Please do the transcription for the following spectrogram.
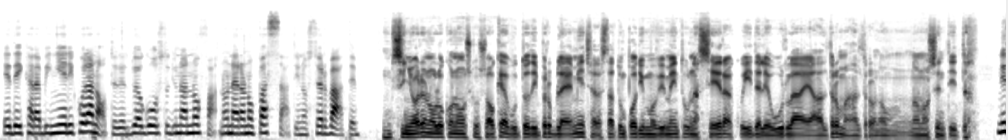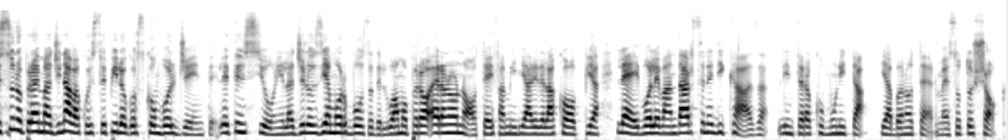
e dei carabinieri quella notte del 2 agosto di un anno fa non erano passate inosservate. Un signore non lo conosco, so che ha avuto dei problemi e c'era stato un po' di movimento una sera qui, delle urla e altro, ma altro non, non ho sentito. Nessuno però immaginava questo epilogo sconvolgente. Le tensioni e la gelosia morbosa dell'uomo però erano note ai familiari della coppia. Lei voleva andarsene di casa. L'intera comunità di Abano Terme è sotto shock.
